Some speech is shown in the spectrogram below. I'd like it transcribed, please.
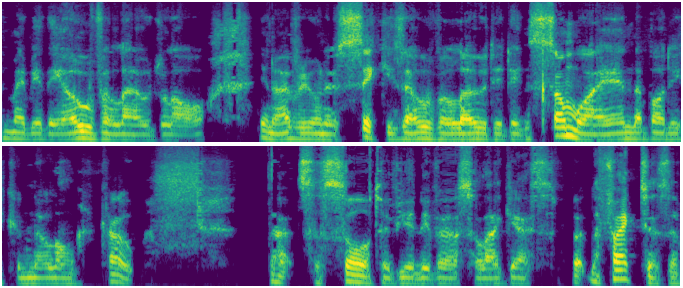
maybe the overload law. You know everyone who's sick is overloaded in some way and the body can no longer cope. That's a sort of universal i guess. But the factors are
